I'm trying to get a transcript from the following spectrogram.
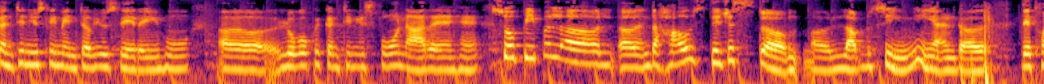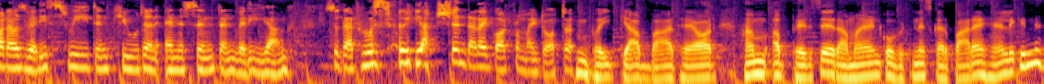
continuously मैं इंटरव्यूज़ दे रही हूँ। लोगों के कंटिन्यूस फ़ोन आ रहे हैं। So people in the house they just love seeing me and they thought I was very sweet and cute and innocent and very young. So that was the reaction that I got from my daughter. भाई क्या बात है और हम अब फिर से रामायण को विटनेस कर पा रहे हैं लेकिन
